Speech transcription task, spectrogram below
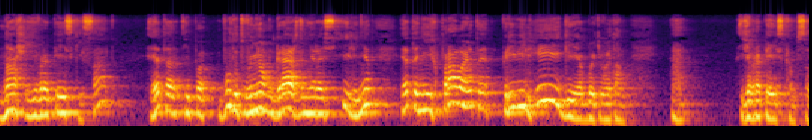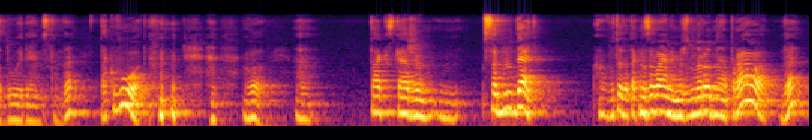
Наш европейский сад, это типа, будут в нем граждане России или нет, это не их право, это привилегия быть в этом а, европейском саду Эдемском, да? Так вот, вот, а, так скажем, соблюдать вот это так называемое международное право, да,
